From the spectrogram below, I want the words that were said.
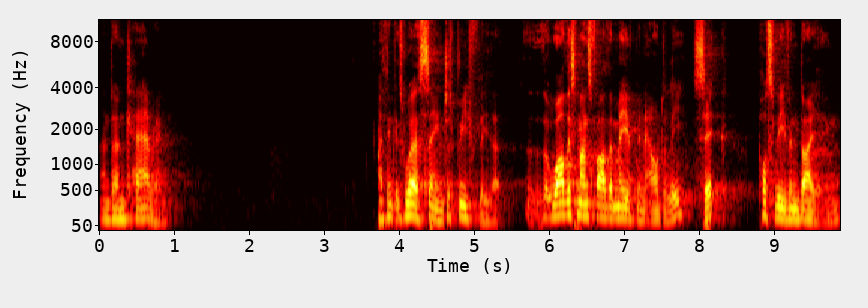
and uncaring. I think it's worth saying just briefly that that while this man's father may have been elderly, sick, possibly even dying,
